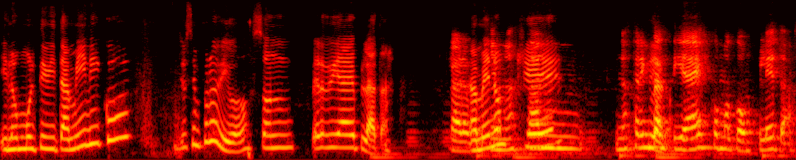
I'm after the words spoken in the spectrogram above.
Y los multivitamínicos, yo siempre lo digo, son pérdida de plata. Claro, A menos no que- están, no están en Claro. cantidades como completas.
